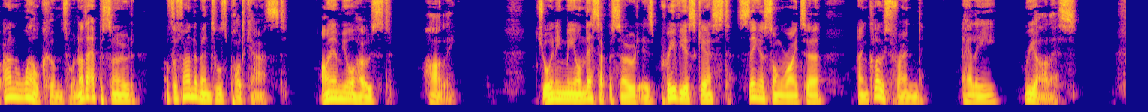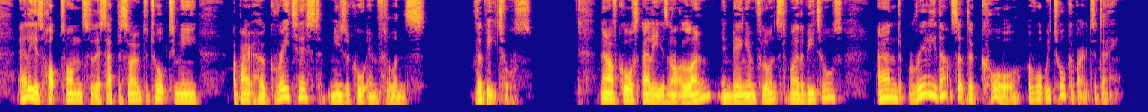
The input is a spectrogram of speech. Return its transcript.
And welcome to another episode of the Fundamentals Podcast. I am your host, Harley. Joining me on this episode is previous guest, singer songwriter, and close friend, Ellie Reales. Ellie has hopped on to this episode to talk to me about her greatest musical influence, the Beatles. Now, of course, Ellie is not alone in being influenced by the Beatles, and really that's at the core of what we talk about today.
